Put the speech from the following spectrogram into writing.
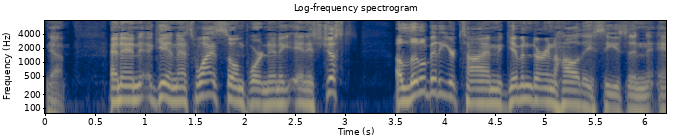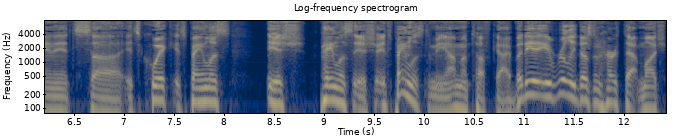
Yeah. And then again, that's why it's so important. And it's just a little bit of your time given during the holiday season. And it's, uh, it's quick. It's painless ish, painless ish. It's painless to me. I'm a tough guy, but it, it really doesn't hurt that much.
